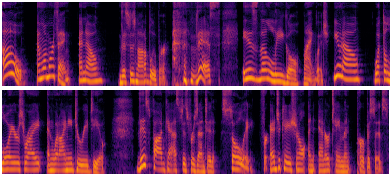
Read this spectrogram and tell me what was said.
Oh, and one more thing. And no, this is not a blooper. this is the legal language. You know, what the lawyers write and what I need to read to you. This podcast is presented solely for educational and entertainment purposes.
